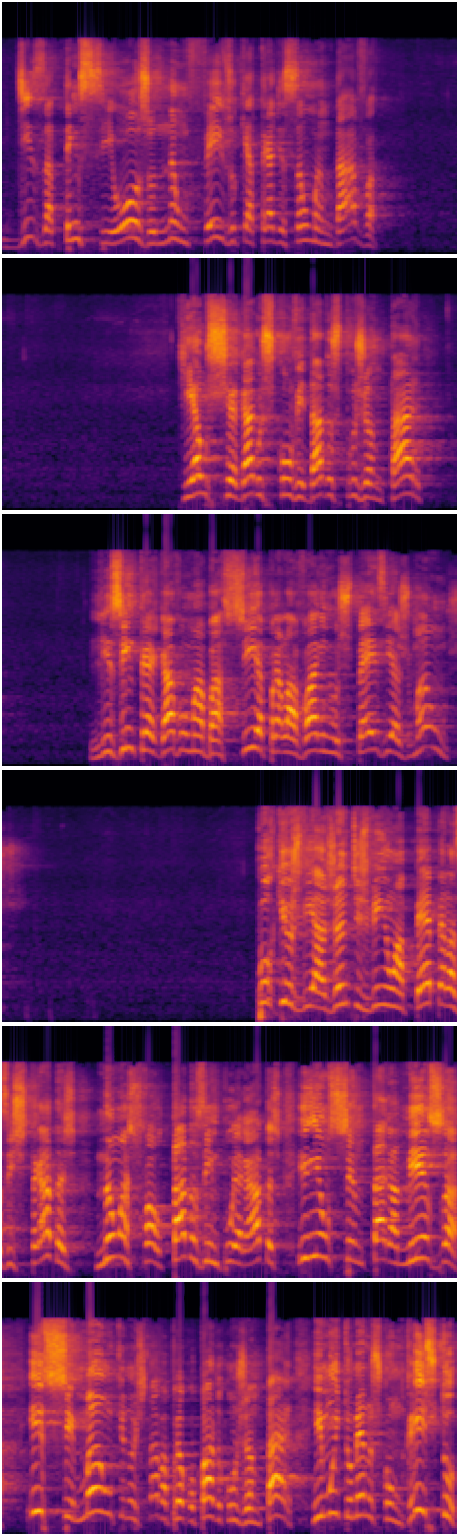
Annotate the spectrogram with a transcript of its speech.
desatencioso, não fez o que a tradição mandava. Que ao chegar os convidados para o jantar, lhes entregavam uma bacia para lavarem os pés e as mãos porque os viajantes vinham a pé pelas estradas não asfaltadas e empoeiradas, iriam sentar à mesa, e Simão, que não estava preocupado com o jantar, e muito menos com Cristo,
